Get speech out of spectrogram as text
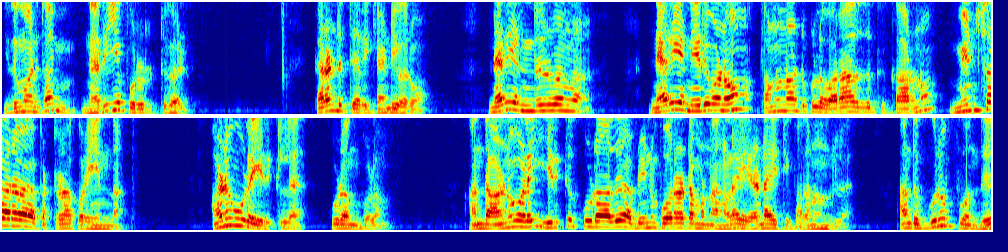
இது மாதிரி தான் நிறைய பொருட்கள் கரண்ட் தேவைக்காண்டி வரும் நிறைய நிறுவனங்கள் நிறைய நிறுவனம் தமிழ்நாட்டுக்குள்ளே வராததுக்கு காரணம் மின்சார பற்றாக்குறையும் தான். அணு உலை இருக்குல்ல கூடங்குளம். அந்த அணு உலை இருக்கக்கூடாது அப்படின்னு போராட்டம் பண்ணாங்களா இரண்டாயிரத்தி பதினொன்றில் அந்த குரூப் வந்து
